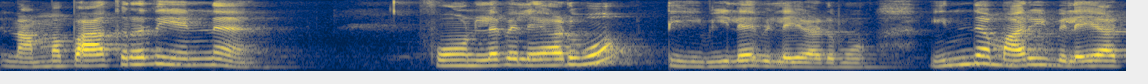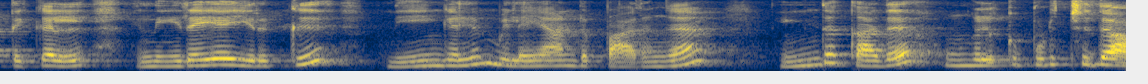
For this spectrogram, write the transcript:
நம்ம பார்க்குறது என்ன? ஃபோனில் விளையாடுவோம் டிவியில் விளையாடுவோம். இந்த மாதிரி விளையாட்டுகள் நிறைய இருக்குது நீங்களும் விளையாண்டு பாருங்கள் இந்த கதை உங்களுக்கு பிடிச்சிதா?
